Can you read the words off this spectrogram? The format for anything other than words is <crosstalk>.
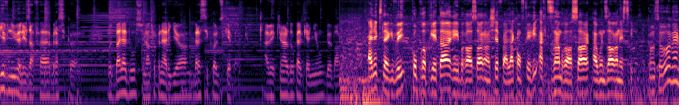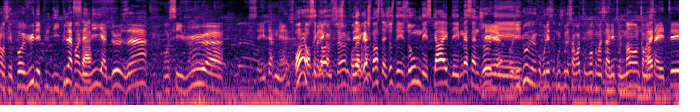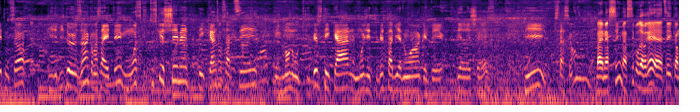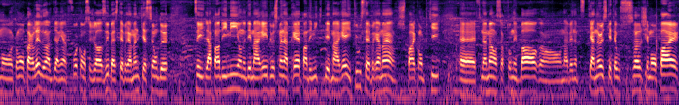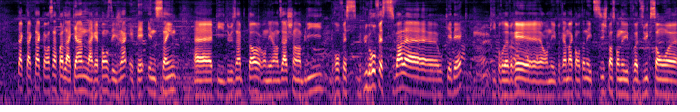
Bienvenue à Les Affaires Brassicole, votre balado sur l'entrepreneuriat brassicole du Québec, avec Leonardo Calcagno de Banque. Alex Larrivé, copropriétaire et brasseur en chef à la confrérie Artisan Brasseur à Windsor en Estrie. Comment ça va, man? On s'est pas vu depuis le début de la pandémie, il y a deux ans. On s'est vu, euh, c'est Internet. Oui, on s'est comme ça. Pour de vrai, je pense que c'était juste des Zooms, des Skype, des Messenger, euh, des. Au début, on voulait, moi, je voulais savoir tout le monde, comment ça allait, tout le monde, comment Ouais. ça a été, tout ça. Puis depuis deux ans, comment ça a été? Moi, tout ce que je sais, man, tes cannes sont sorties, le monde a trippé sur tes cannes. Moi, j'ai trippé sur ta bière noire qui était delicious. Puis, félicitations. Ben merci, merci pour de vrai. euh, comme on, comme on parlait dans la dernière fois qu'on s'est jasé, ben, c'était vraiment une question de. la pandémie, on a démarré deux semaines après, la pandémie qui démarrait et tout, c'était vraiment super compliqué. Euh, finalement, on s'est retourné de bord, on avait notre petite canneuse qui était au sous-sol chez mon père. Tac, tac, tac, commençait à faire de la canne. La réponse des gens était insane. Euh, puis deux ans plus tard, on est rendu à Chambly, gros le plus gros festival euh, au Québec. Puis pour de vrai, euh, on est vraiment content d'être ici. Je pense qu'on a des produits qui sont,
